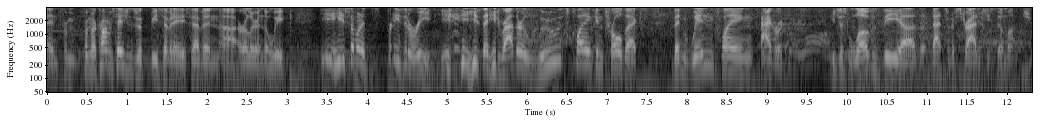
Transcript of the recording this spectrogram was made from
and from from our conversations with B787 uh, earlier in the week, he, he's someone that's pretty easy to read. He, he said he'd rather lose playing control decks than win playing aggro decks. He just loves the, uh, the that sort of strategy so much.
